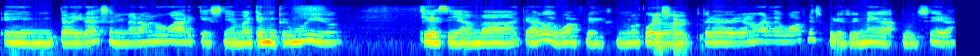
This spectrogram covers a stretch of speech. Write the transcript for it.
em, para ir a desayunar a un lugar que se llama, que nunca hemos ido, que se llama, que era algo de waffles, no me acuerdo. Exacto. Pero era un lugar de waffles porque yo soy mega dulcera.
